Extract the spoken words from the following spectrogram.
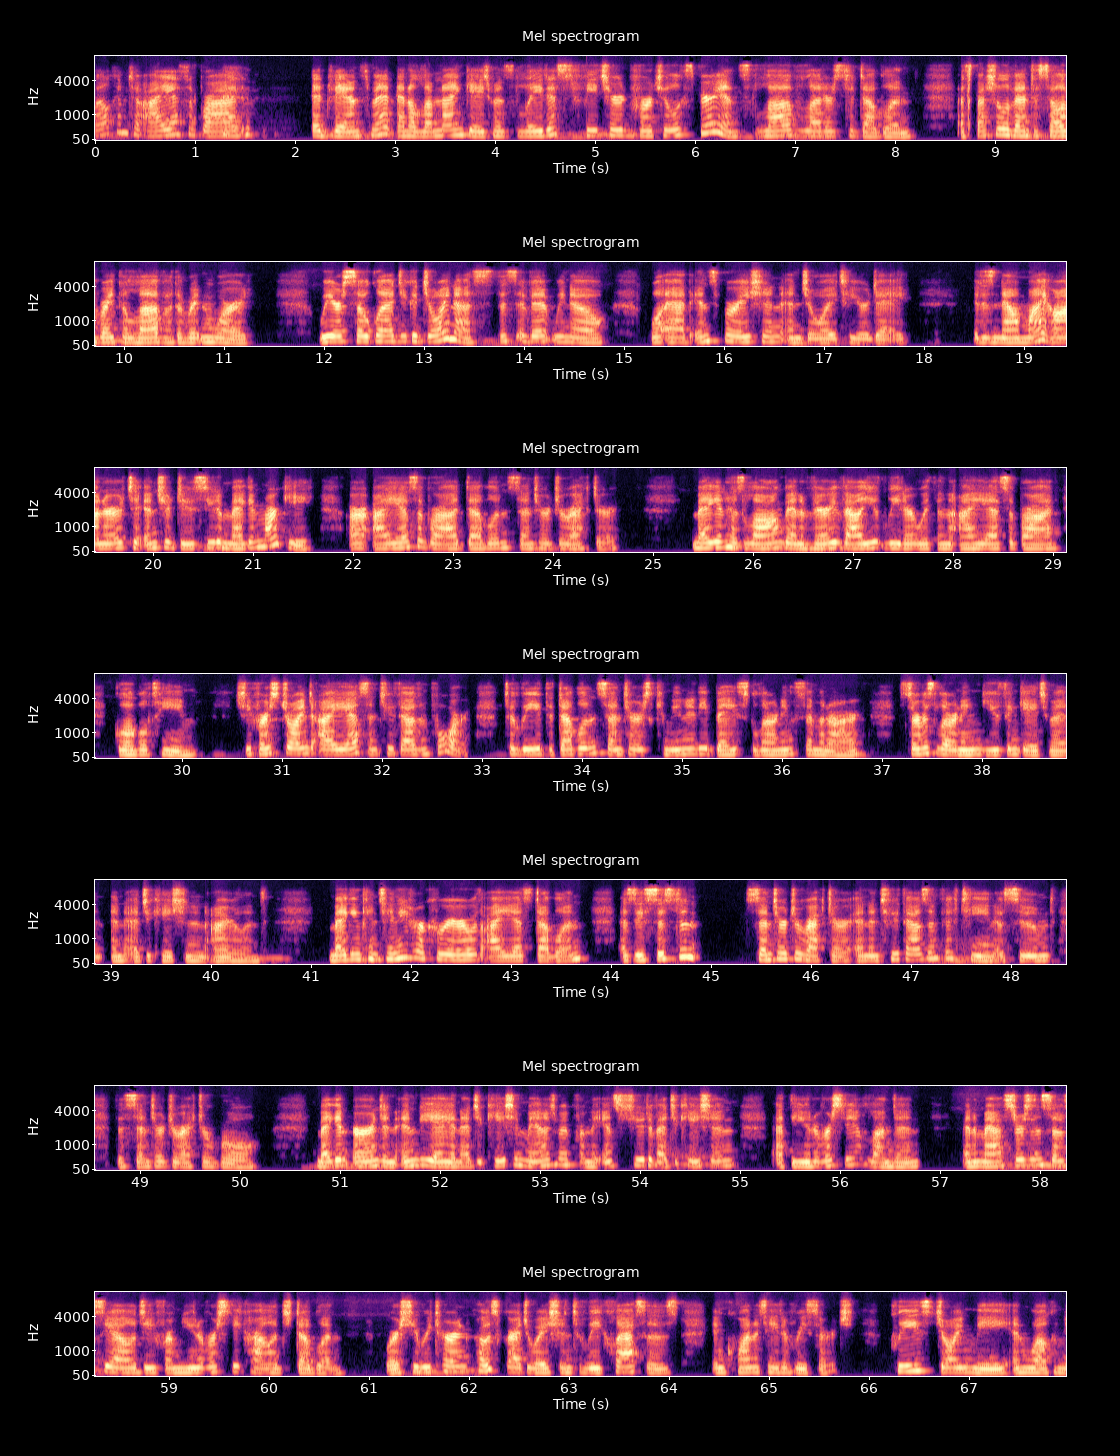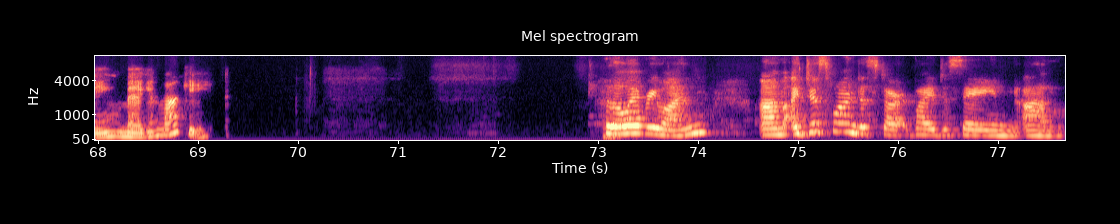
Welcome to IES Abroad Advancement and Alumni Engagement's latest featured virtual experience, Love Letters to Dublin, a special event to celebrate the love of the written word. We are so glad you could join us. This event, we know, will add inspiration and joy to your day. It is now my honor to introduce you to Megan Markey, our IES Abroad Dublin Center Director. Megan has long been a very valued leader within the IES Abroad global team. She first joined IES in 2004 to lead the Dublin Center's community-based learning seminar, Service Learning, Youth Engagement, and Education in Ireland. Megan continued her career with IES Dublin as the Assistant Center Director and in 2015 assumed the Center Director role. Megan earned an MBA in Education Management from the Institute of Education at the University of London and a Master's in Sociology from University College Dublin, where she returned post-graduation to lead classes in quantitative research. Please join me in welcoming Megan Markey. Hello, everyone. Um, I just wanted to start by just saying um,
